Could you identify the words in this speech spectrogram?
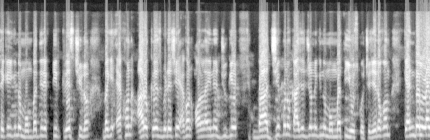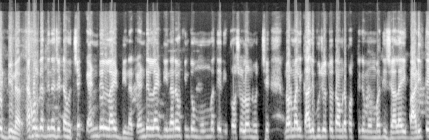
থেকেই কিন্তু মোমবাতির একটি ক্রেজ ছিল। বাকি এখন আরও ক্রেজ বেড়েছে। এখন অনলাইনের যুগে বা যে কোনো কাজের জন্য কিন্তু মোমবাতি ইউজ করছে। যেরকম ক্যান্ডেল লাইট ডিনার এখনকার দিনে যেটা হচ্ছে candle light dinner candle light ডিনারেও কিন্তু মোমবাতির প্রচলন হচ্ছে। নর্মালি কালী পুজোতে তো আমরা প্রত্যেকে মোমবাতি জ্বালাই। বাড়িতে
